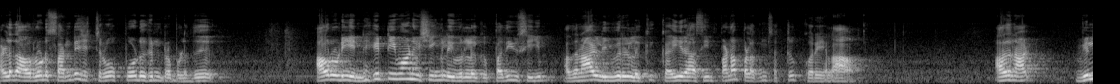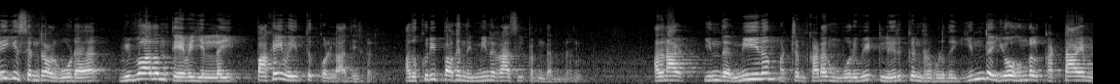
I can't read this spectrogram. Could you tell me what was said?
அல்லது அவர்களோடு சண்டை சச்சரவோ போடுகின்ற பொழுது அவருடைய நெகட்டிவான விஷயங்கள் இவர்களுக்கு பதிவு செய்யும். அதனால் இவர்களுக்கு கைராசியும் பணப்பழக்கம் சற்று குறையலாம். அதனால் விலகி சென்றால் கூட விவாதம் தேவையில்லை. பகை வைத்து கொள்ளாதீர்கள். அது குறிப்பாக இந்த மீன ராசியில் பிறந்தவர்கள் அதனால் இந்த மீனம் மற்றும் கடகம் ஒரு வீட்டில் இருக்கின்ற பொழுது இந்த யோகங்கள் கட்டாயம்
